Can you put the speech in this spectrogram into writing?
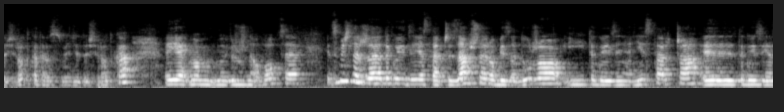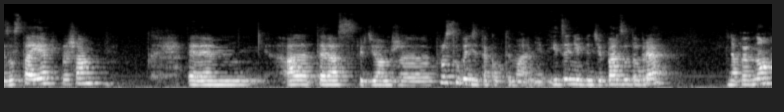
do środka. Teraz to będzie do środka. Ja mam różne owoce, więc myślę, że tego jedzenia starczy. Zawsze robię za dużo i tego jedzenia nie starcza, e, tego jedzenia zostaje, przepraszam. Ale teraz stwierdziłam, że po prostu będzie tak optymalnie. Jedzenie będzie bardzo dobre. Na pewno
